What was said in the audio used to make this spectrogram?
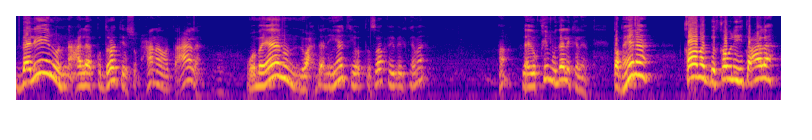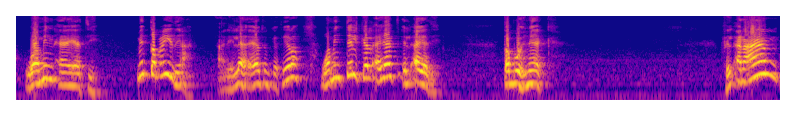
دليل على قدرته سبحانه وتعالى وبيان لوحدانيته واتصافه بالكمال ها لا يقيم ذلك له طب هنا قامت بقوله تعالى ومن آياته. من تبعيض يعني يعني لها آيات كثيرة ومن تلك الآيات الآية دي. طب وهناك؟ في الأنعام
